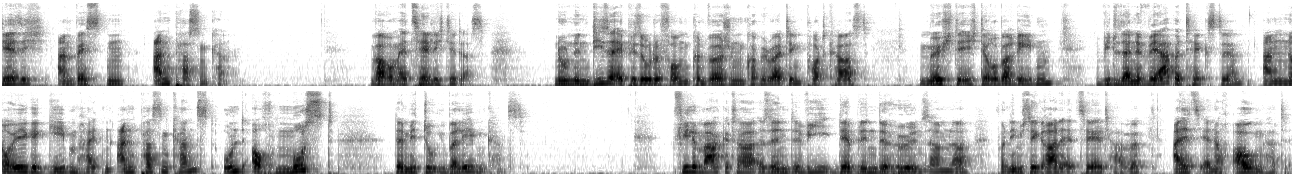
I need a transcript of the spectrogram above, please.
der sich am besten anpassen kann. Warum erzähle ich dir das? Nun, in dieser Episode vom Conversion Copywriting Podcast möchte ich darüber reden, wie du deine Werbetexte an neue Gegebenheiten anpassen kannst und auch musst, damit du überleben kannst. Viele Marketer sind wie der blinde Höhlensammler, von dem ich dir gerade erzählt habe, als er noch Augen hatte.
